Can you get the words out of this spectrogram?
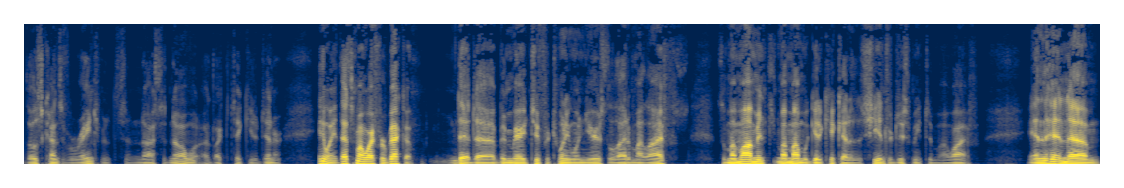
those kinds of arrangements. And I said, no, I'd like to take you to dinner. Anyway, that's my wife Rebecca that uh, I've been married to for 21 years, the light of my life. So my mom, my mom would get a kick out of this. She introduced me to my wife, and then, um,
